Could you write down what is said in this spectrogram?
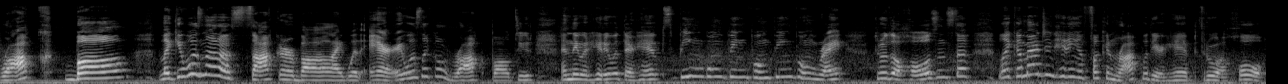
rock ball. Like it was not a soccer ball like with air. It was like a rock ball dude. And they would hit it with their hips bing boom bing boom bing boom right through the holes and stuff. Like imagine hitting a fucking rock with your hip through a hole.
